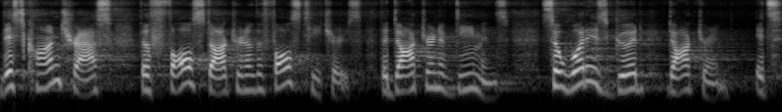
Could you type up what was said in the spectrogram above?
This contrasts the false doctrine of the false teachers, the doctrine of demons. So, what is good doctrine? It's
